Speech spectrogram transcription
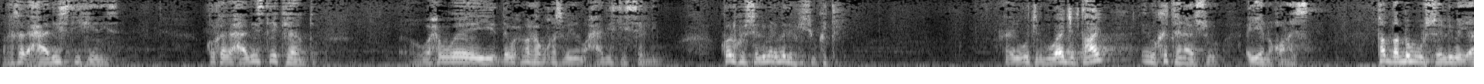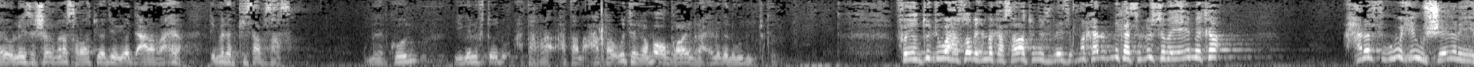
markaasaad axaadiistii keenaysa kolkaad axaadiistii keento waxa weeye de wuxuu markaa ku qasbanya inu axaadiistii salimo kolkuu salimana madhabkiisi u ka tegi marka inay witrigu waajib tahay inuu ka tanaasulo ayay noqonaysa tan dambe wuu salimayaa oo laysa shay min asalawaati waajib yuaddi cala raaxila dee madhabkiisaaba saasa. Madhabkoodu iyaga laftoodu ataa ataa ataa witriga ma ogola in raaxilada lagu dul tukado. Fayantuju waxaa soo bixi markaa salaatu witr laysa markaa ninkaasi muxuu sameeyey imika xanafigu wixii uu sheeganayay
